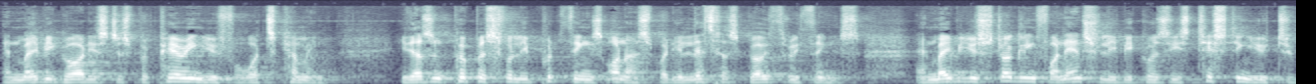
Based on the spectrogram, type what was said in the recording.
and maybe God is just preparing you for what's coming. He doesn't purposefully put things on us, but He lets us go through things. And maybe you're struggling financially because He's testing you to,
